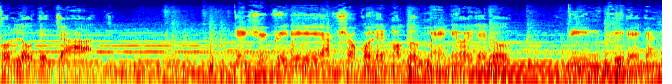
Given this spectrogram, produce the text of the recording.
ধরল ওদের জাহাজ। দেশে ফিরে আর সকলের মতো ম্যানুয়েলেরও দিন ফিরে গেল।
